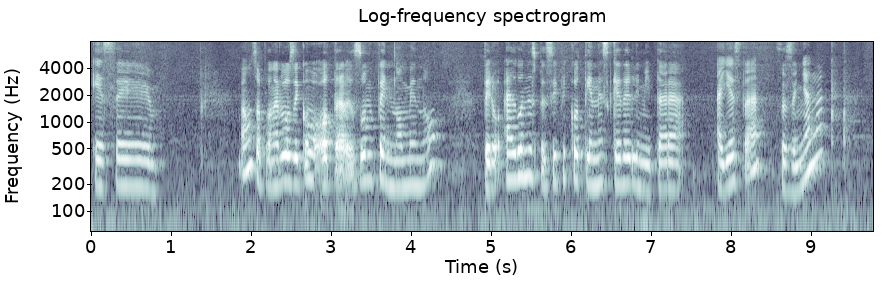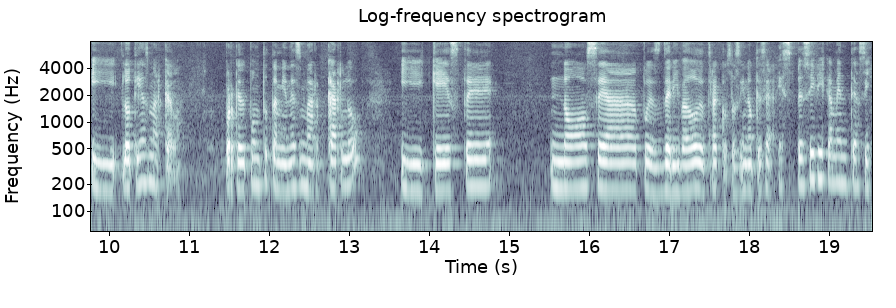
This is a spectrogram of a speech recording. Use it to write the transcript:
ese, vamos a ponerlo así como otra vez, un fenómeno, pero algo en específico tienes que delimitar a ahí está, se señala y lo tienes marcado. Porque el punto también es marcarlo y que este no sea pues derivado de otra cosa, sino que sea específicamente así.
